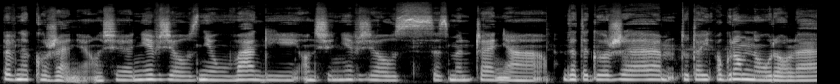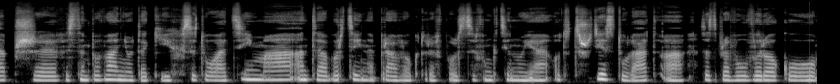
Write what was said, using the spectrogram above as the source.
pewne korzenie. On się nie wziął z nieuwagi, on się nie wziął ze zmęczenia, dlatego że tutaj ogromną rolę przy występowaniu takich sytuacji ma antyaborcyjne prawo, które w Polsce funkcjonuje od 30 lat, a za sprawą wyroku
